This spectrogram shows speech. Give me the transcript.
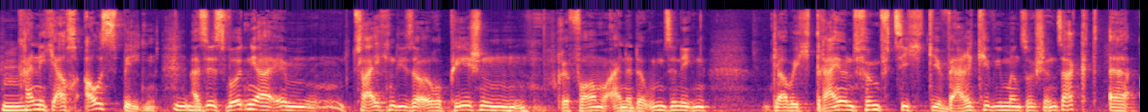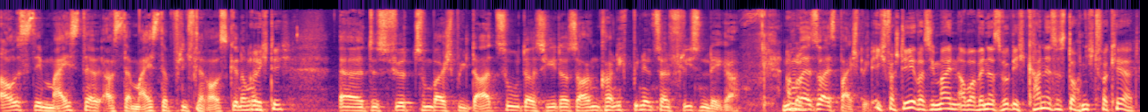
hm. kann ich auch ausbilden. Hm. Also es wurden ja im Zeichen dieser europäischen Reform einer der unsinnigen glaube ich, 53 Gewerke, wie man so schön sagt, äh, aus dem Meister, aus der Meisterpflicht herausgenommen. Richtig. Äh, das führt zum Beispiel dazu, dass jeder sagen kann, ich bin jetzt ein Fliesenleger. Nur aber mal so als Beispiel. Ich verstehe, was Sie meinen, aber wenn das wirklich kann, ist es doch nicht verkehrt.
